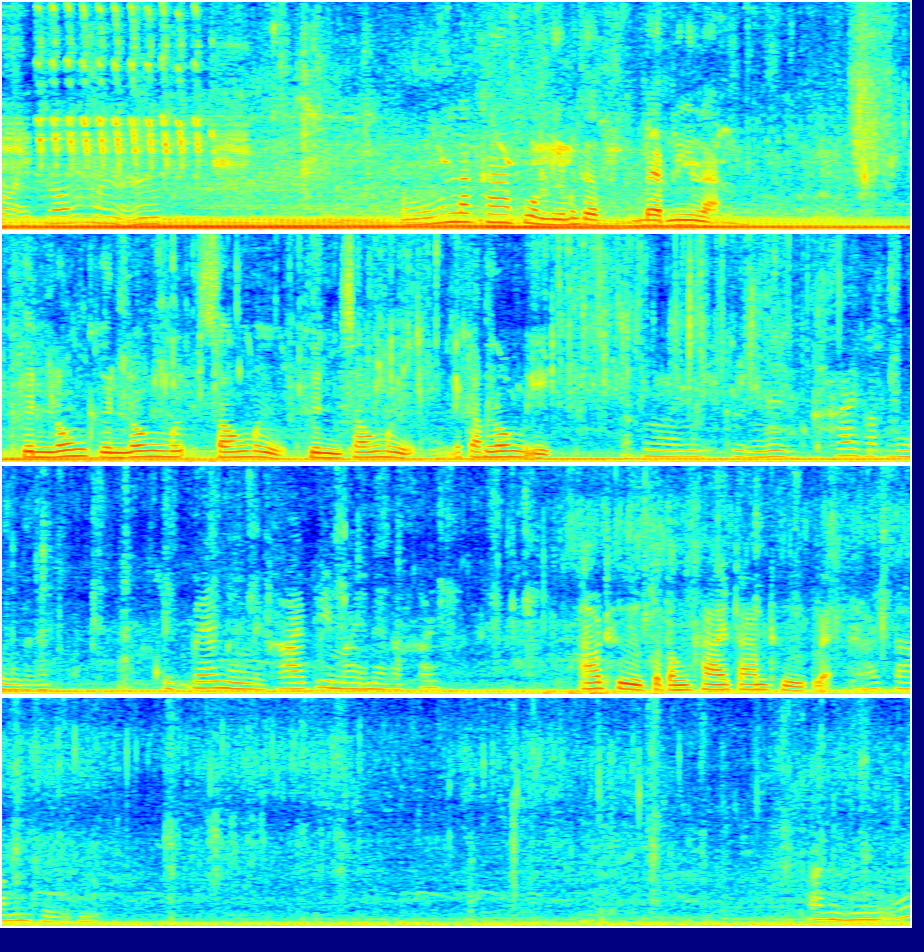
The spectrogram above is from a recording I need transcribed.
ร้อยสองมื้ออ๋อมันราคาพวกนี้มันก็แบบนี้แหละขึ้นลงขึ้นลงมือสองมือขึ้นสองมือแล้วก็ลงอีกสักหน่อยมันขึ้นเลยคล้ายผักบุ้งกันนะ อีกแบงค์หนึ่งเลยคล้ายปีใหม่เนี่ยก็คล้ายเอาถือก็ต้องคายตามถือแหละคล้ายตามมันถือดีอันนี้โอ้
